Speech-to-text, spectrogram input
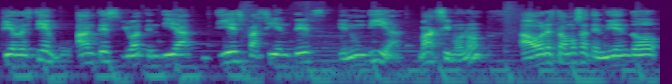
pierdes tiempo. Antes yo atendía 10 pacientes en un día, máximo, ¿no? Ahora estamos atendiendo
